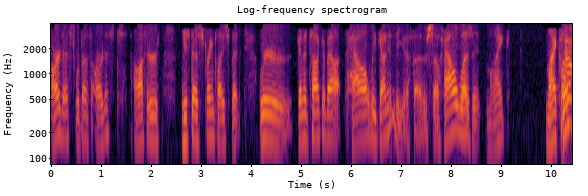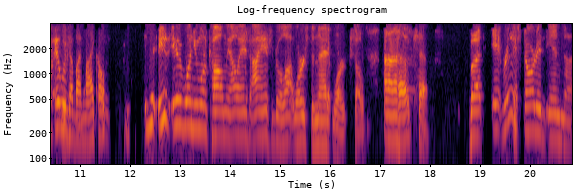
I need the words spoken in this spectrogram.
artists, we're both artists, authors. He does screenplays, but we're going to talk about how we got into UFOs. So how was it, Mike? Michael, Well, it was- you go by Michael. Either, one you want to call me, I'll answer. I answered to a lot worse than that at work. So, uh, Okay. but it really started in uh,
